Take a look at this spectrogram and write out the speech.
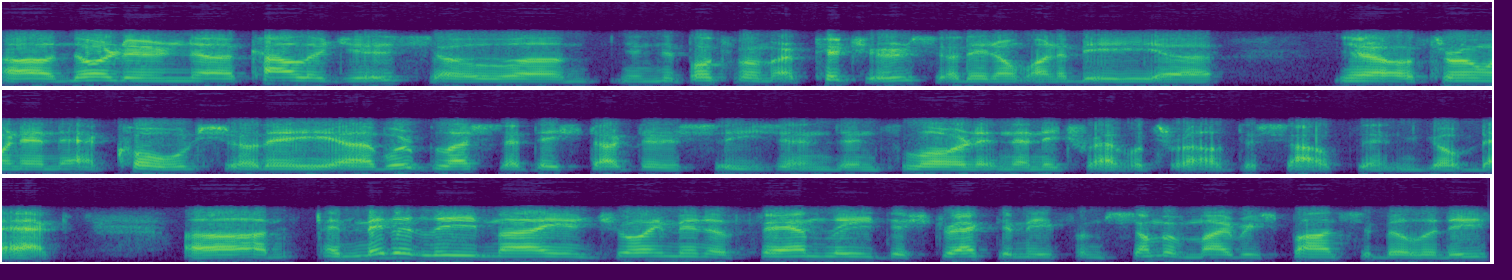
uh, northern uh, colleges, so um, and both of them are pitchers, so they don't want to be. Uh, you know, throwing in that cold. So they uh, were blessed that they start their season in Florida and then they travel throughout the South and go back. Um, admittedly, my enjoyment of family distracted me from some of my responsibilities.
